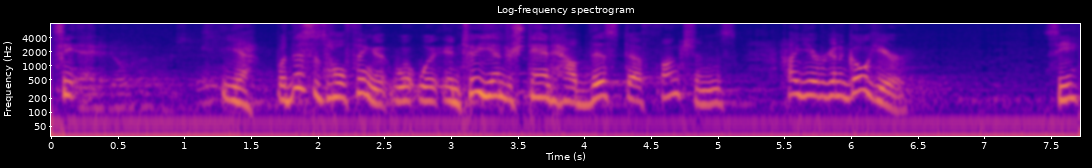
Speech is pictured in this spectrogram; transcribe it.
See, yeah, but this is the whole thing. Until you understand how this stuff functions, how are you ever going to go here? See?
